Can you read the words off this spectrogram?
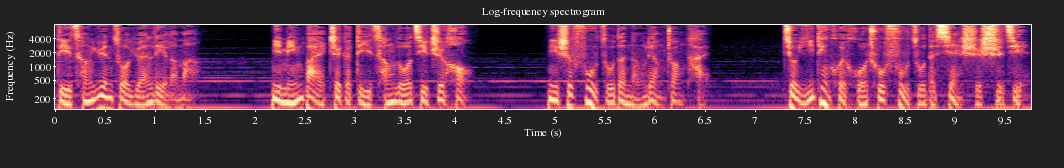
底层运作原理了吗？你明白这个底层逻辑之后，你是富足的能量状态。就一定会活出富足的现实世界。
